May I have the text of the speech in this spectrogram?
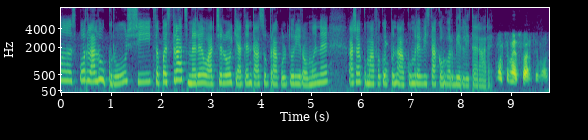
uh, spor la lucru și să păstrați mereu acel ochi atent asupra culturii române, așa cum a făcut până acum revista Convorbiri Literare. Mulțumesc foarte mult!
